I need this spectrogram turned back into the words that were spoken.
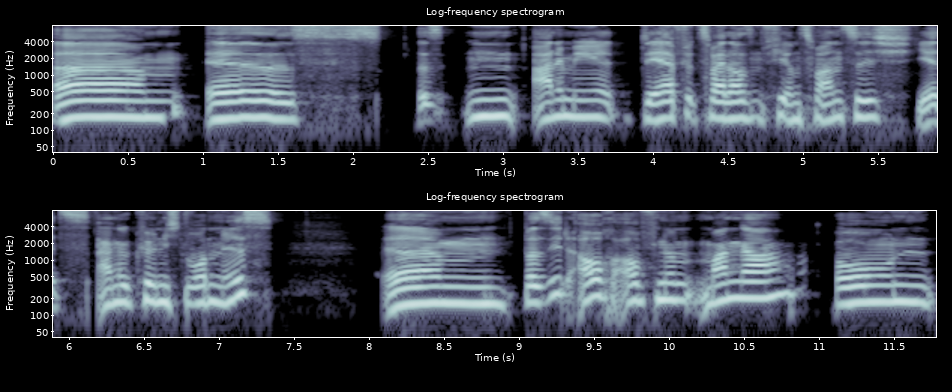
ähm, ist, ist ein Anime, der für 2024 jetzt angekündigt worden ist. Ähm, basiert auch auf einem Manga und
